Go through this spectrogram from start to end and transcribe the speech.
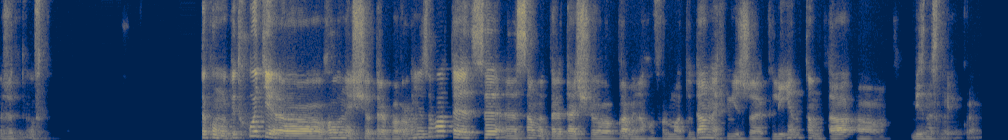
В такому підході е, головне, що треба організувати, це саме передачу правильного формату даних між клієнтом та бізнес-логікою.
